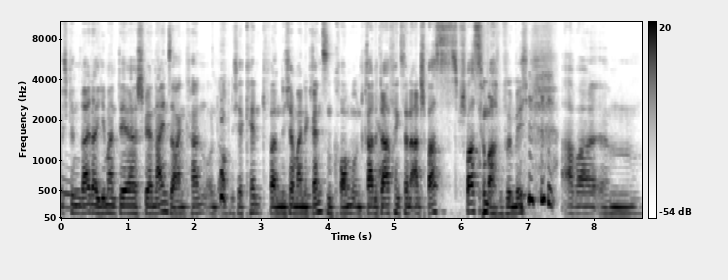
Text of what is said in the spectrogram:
ich mhm. bin leider jemand, der schwer Nein sagen kann und auch nicht erkennt, wann ich an meine Grenzen komme. Und gerade ja. da fängt es dann an, Spaß, Spaß zu machen für mich. Aber ähm,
